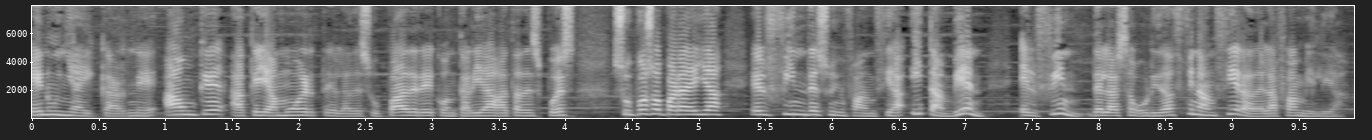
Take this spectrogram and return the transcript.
en uña y carne, aunque aquella muerte, la de su padre, contaría Ágata después, supuso para ella el fin de su infancia y también el fin de la seguridad financiera de la familia.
